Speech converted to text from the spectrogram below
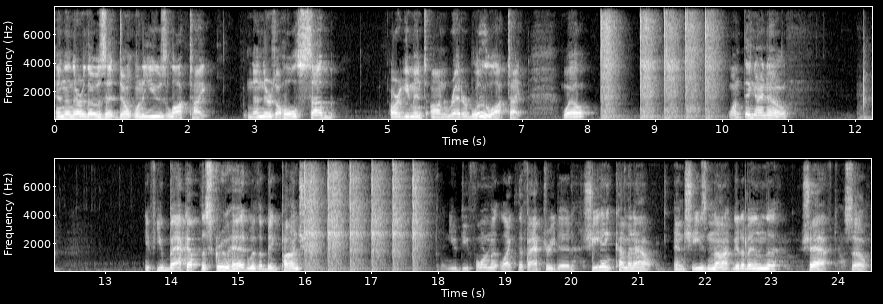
and then there are those that don't want to use Loctite. And then there's a whole sub argument on red or blue Loctite. Well, one thing I know, if you back up the screw head with a big punch, and you deform it like the factory did, she ain't coming out. And she's not going to bend the shaft. So,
